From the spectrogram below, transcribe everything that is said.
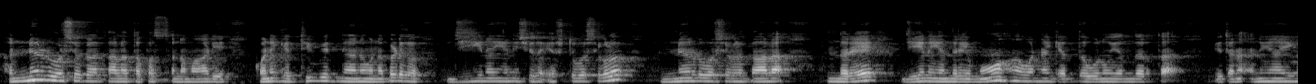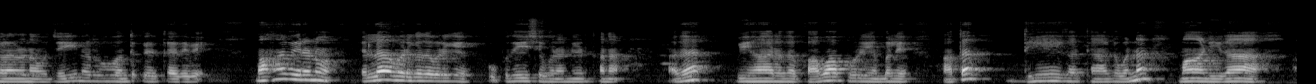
ಹನ್ನೆರಡು ವರ್ಷಗಳ ಕಾಲ ತಪಸ್ಸನ್ನು ಮಾಡಿ ಕೊನೆಗೆ ದಿವ್ಯ ಜ್ಞಾನವನ್ನು ಪಡೆದು ಜೀನ ಎನಿಸಿದ ಎಷ್ಟು ವರ್ಷಗಳು? ಹನ್ನೆರಡು ವರ್ಷಗಳ ಕಾಲ. ಅಂದರೆ ಜೀನ ಎಂದರೆ ಮೋಹವನ್ನು ಗೆದ್ದವನು ಎಂದರ್ಥ. ಈತನ ಅನುಯಾಯಿಗಳನ್ನು ನಾವು ಜೈನರು ಅಂತ ಕರಿತಾ ಇದ್ದೇವೆ. ಮಹಾವೀರನು ಎಲ್ಲ ವರ್ಗದವರಿಗೆ ಉಪದೇಶವನ್ನು ನೀಡ್ತಾನೆ. ಅದ ಬಿಹಾರದ ಪಾವಾಪುರಿ ಎಂಬಲ್ಲಿ ಆತ ದೇಹ ತ್ಯಾಗವನ್ನು ಮಾಡಿದ.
